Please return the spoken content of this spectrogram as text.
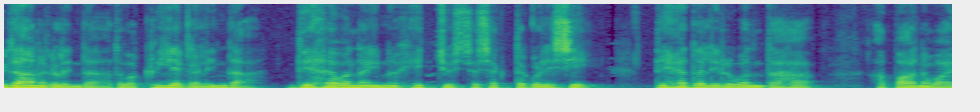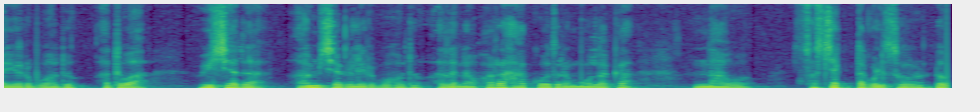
ವಿಧಾನಗಳಿಂದ ಅಥವಾ ಕ್ರಿಯೆಗಳಿಂದ ದೇಹವನ್ನು ಇನ್ನೂ ಹೆಚ್ಚು ಸಶಕ್ತಗೊಳಿಸಿ ದೇಹದಲ್ಲಿರುವಂತಹ ಅಪಾನವಾಯು ಇರಬಹುದು ಅಥವಾ ವಿಷದ ಅಂಶಗಳಿರಬಹುದು ಅದನ್ನು ಹೊರಹಾಕುವುದರ ಮೂಲಕ ನಾವು ಸಶಕ್ತಗೊಳಿಸಿಕೊಂಡು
